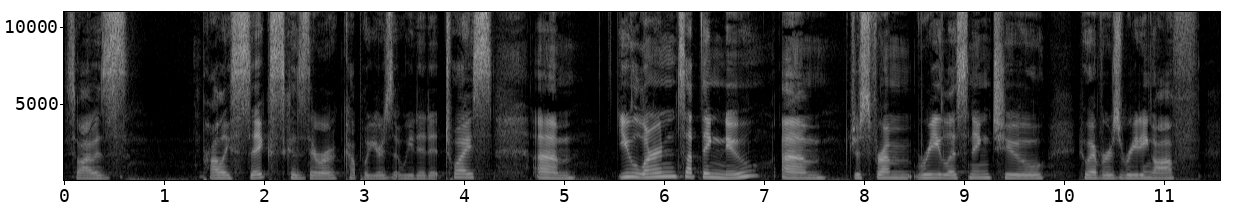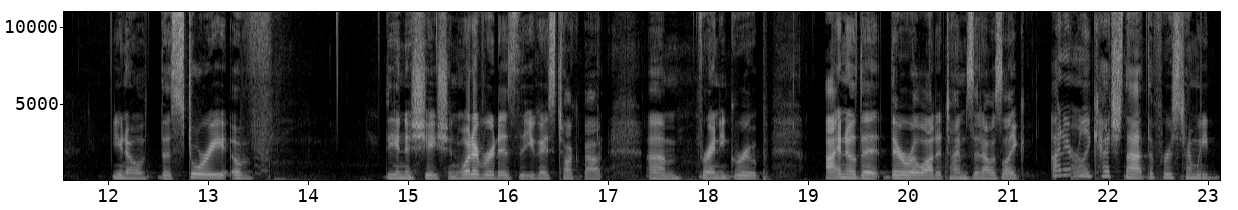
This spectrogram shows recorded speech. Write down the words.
so I was probably six because there were a couple years that we did it twice. Um, you learn something new um, just from re-listening to whoever's reading off, you know, the story of the initiation, whatever it is that you guys talk about um, for any group. I know that there were a lot of times that I was like, I didn't really catch that the first time we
